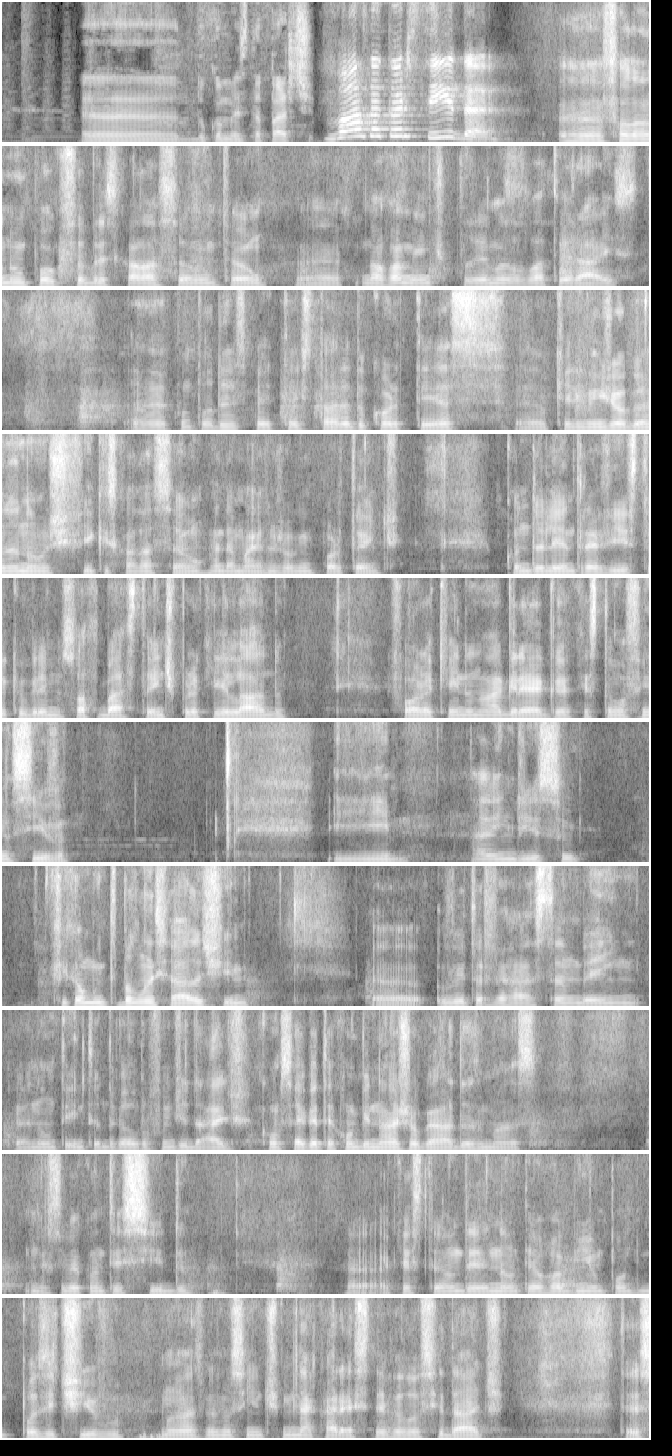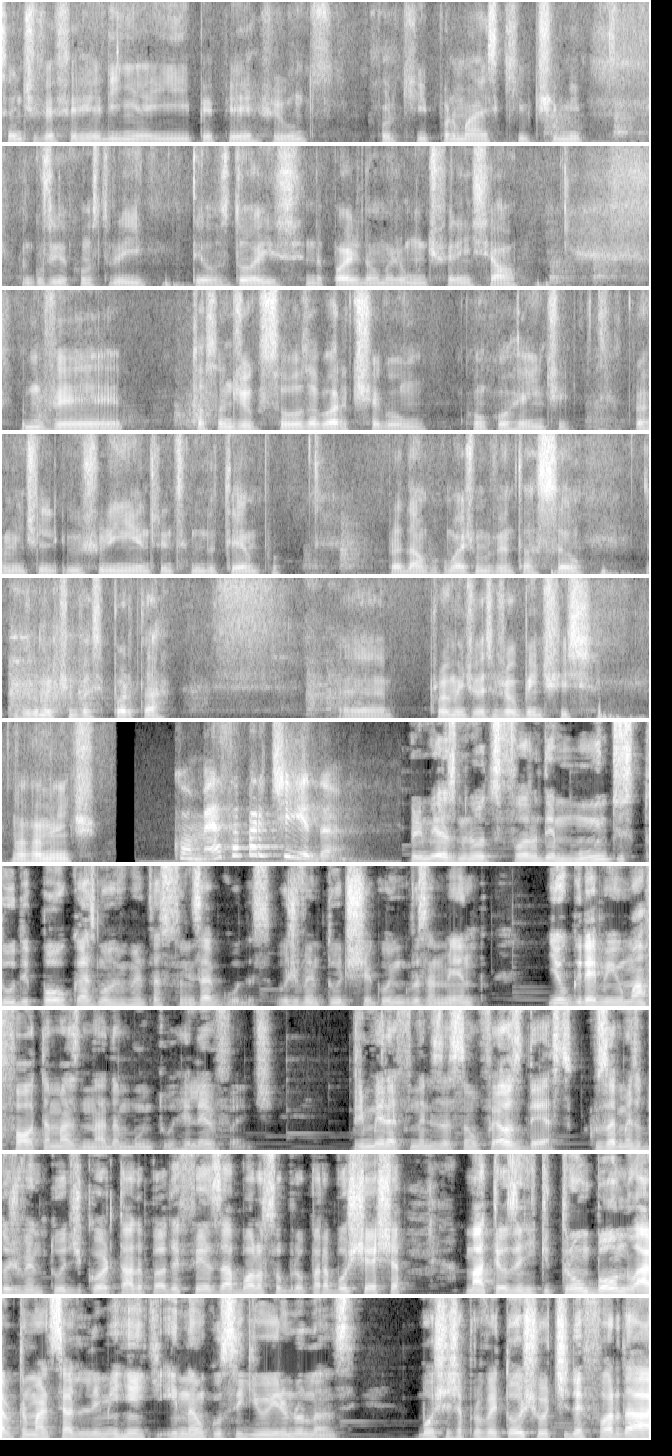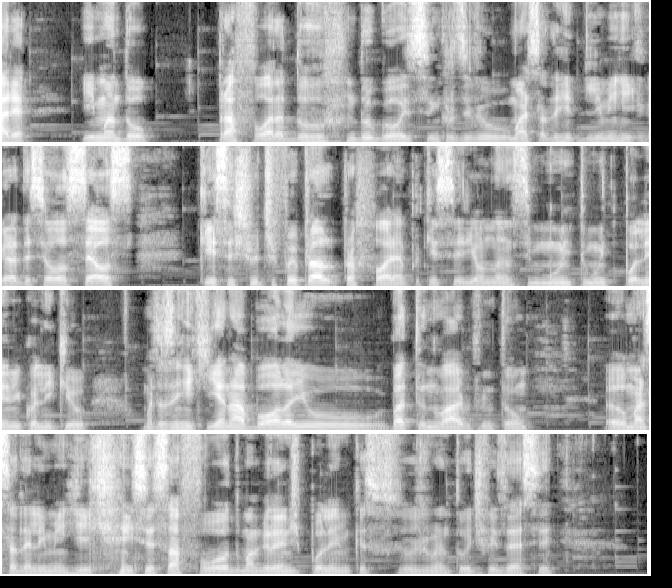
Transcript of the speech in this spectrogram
uh, do começo da partida. Voz da torcida! Uh, falando um pouco sobre a escalação, então, uh, novamente o problema dos laterais. com todo respeito à história do Cortez, o que ele vem jogando não justifica escalação, ainda mais um jogo importante quando ele entra é visto que o Grêmio sofre bastante por aquele lado, fora que ainda não agrega questão ofensiva. E além disso, fica muito balanceado o time. Uh, o Vitor Ferraz também uh, não tem tanta aquela profundidade, consegue até combinar jogadas, mas não tem acontecido. Uh, a questão de não ter o Robinho é um ponto positivo, mas mesmo assim o time ainda carece de velocidade. Interessante ver Ferreirinha e PP juntos, porque por mais que o time não consiga construir, ter os dois ainda pode dar uma, um diferencial. Vamos ver a atuação de Diego Souza agora que chegou um concorrente. Provavelmente o Churin entra em segundo tempo para dar um pouco mais de movimentação. E ver como é que o time vai se portar. É, provavelmente vai ser um jogo bem difícil, novamente. Começa a partida! Primeiros minutos foram de muito estudo e poucas movimentações agudas. O Juventude chegou em cruzamento e o Grêmio em uma falta, mas nada muito relevante. Primeira finalização foi aos 10. Cruzamento do Juventude cortado pela defesa, a bola sobrou para Bochecha, Matheus Henrique trombou no árbitro Marcelo Lima Henrique e não conseguiu ir no lance. Bochecha aproveitou o chute de fora da área e mandou para fora do, do gol. Isso, inclusive o Marcelo Lima Henrique agradeceu aos céus que esse chute foi para fora, né? porque seria um lance muito, muito polêmico ali que o Matheus Henrique ia na bola e o bateu no árbitro, então o Marcelo Lima Henrique aí se safou de uma grande polêmica se o Juventude fizesse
